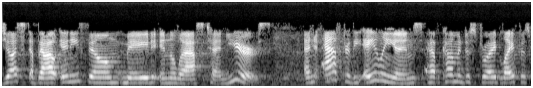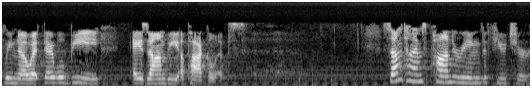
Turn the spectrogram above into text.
just about any film made in the last 10 years. And after the aliens have come and destroyed life as we know it, there will be a zombie apocalypse. Sometimes pondering the future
